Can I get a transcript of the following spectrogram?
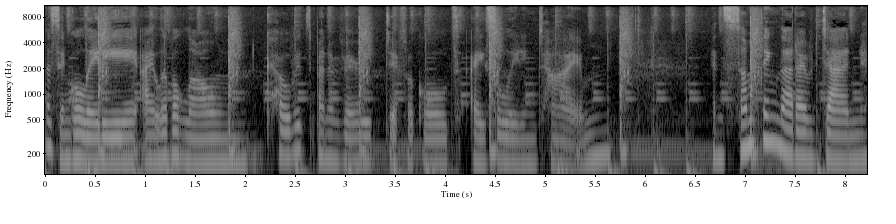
a single lady, I live alone. COVID's been a very difficult, isolating time. And something that I've done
